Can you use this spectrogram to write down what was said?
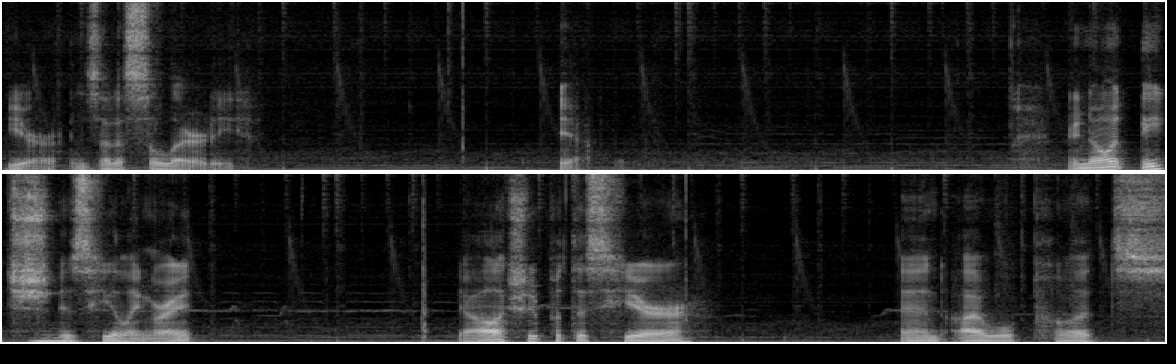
here instead of Celerity. Yeah. You know what? H is healing, right? Yeah, I'll actually put this here. And I will put...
